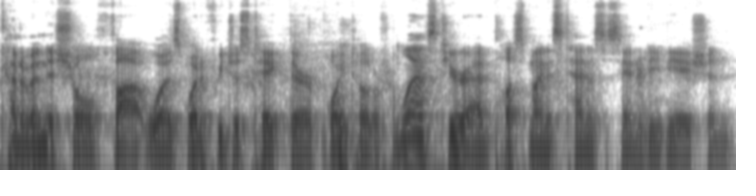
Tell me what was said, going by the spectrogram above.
kind of initial thought was, what if we just take their point total from last year, add plus minus ten as a standard deviation,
